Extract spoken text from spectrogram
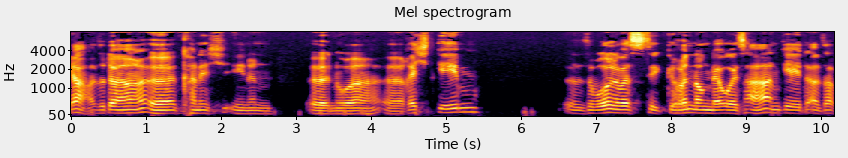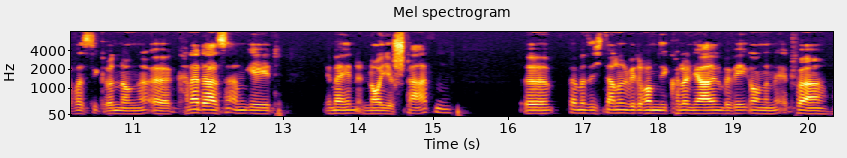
Ja, also da äh, kann ich Ihnen äh, nur äh, Recht geben, äh, sowohl was die Gründung der USA angeht, als auch was die Gründung äh, Kanadas angeht. Immerhin neue Staaten. Äh, wenn man sich dann wiederum die kolonialen Bewegungen etwa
